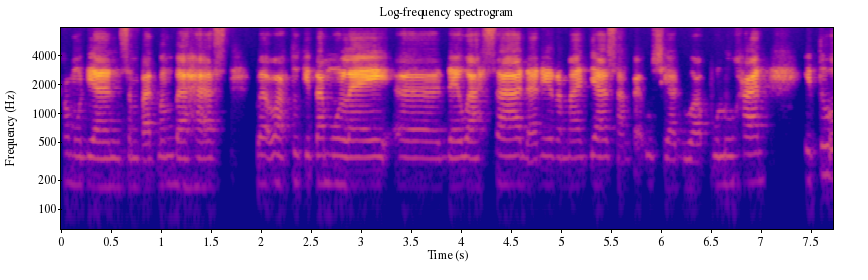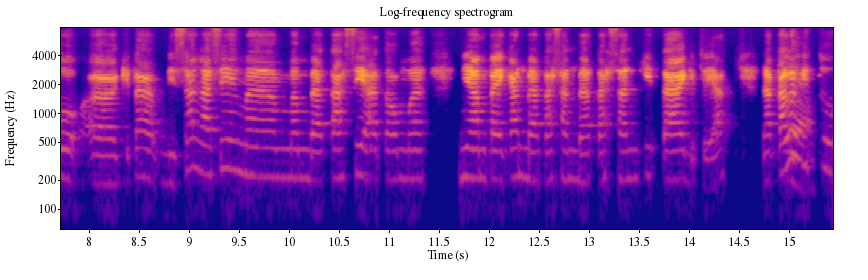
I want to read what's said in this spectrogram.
kemudian sempat membahas waktu kita mulai uh, dewasa dari remaja sampai usia 20-an itu uh, kita bisa nggak sih membatasi atau menyampaikan batasan-batasan kita gitu ya nah kalau yeah. itu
